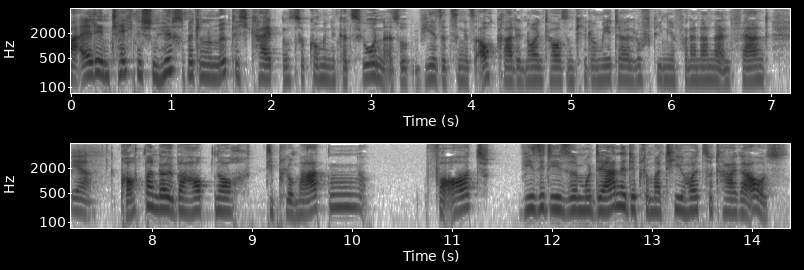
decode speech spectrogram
bei all den technischen Hilfsmitteln und Möglichkeiten zur Kommunikation, also wir sitzen jetzt auch gerade 9000 Kilometer Luftlinie voneinander entfernt, ja. braucht man da überhaupt noch Diplomaten vor Ort? Wie sieht diese moderne Diplomatie heutzutage aus?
